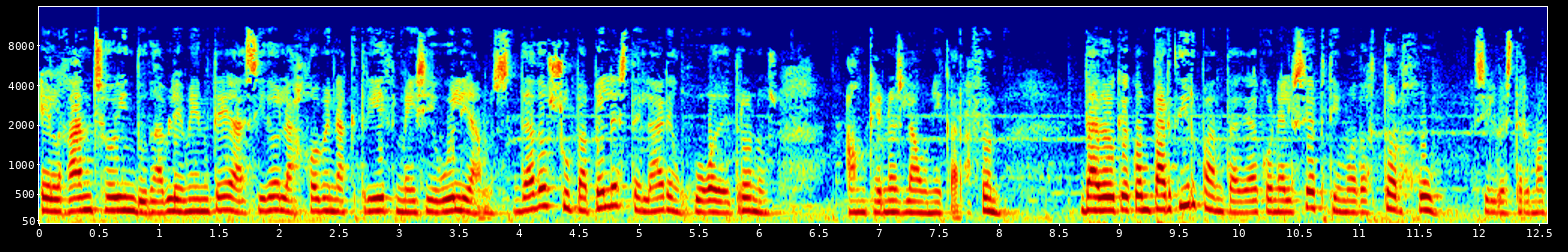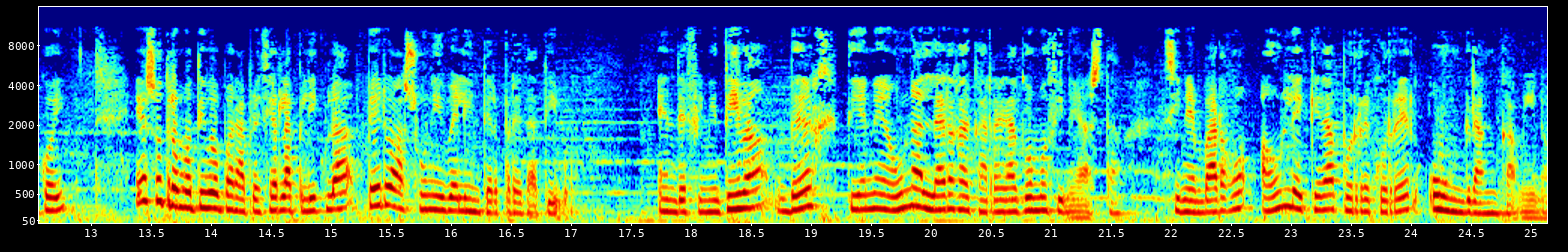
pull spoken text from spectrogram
El gancho indudablemente ha sido la joven actriz Maisie Williams, dado su papel estelar en Juego de Tronos, aunque no es la única razón, dado que compartir pantalla con el séptimo Doctor Who, Sylvester McCoy, es otro motivo para apreciar la película, pero a su nivel interpretativo. En definitiva, Berg tiene una larga carrera como cineasta. Sin embargo, aún le queda por recorrer un gran camino.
